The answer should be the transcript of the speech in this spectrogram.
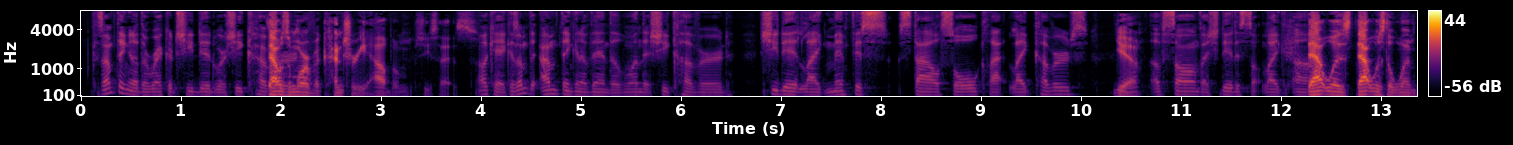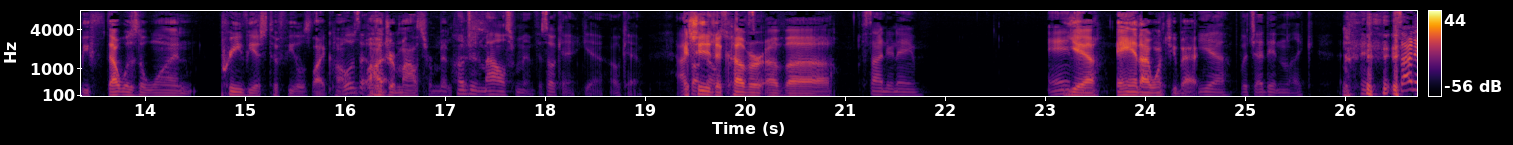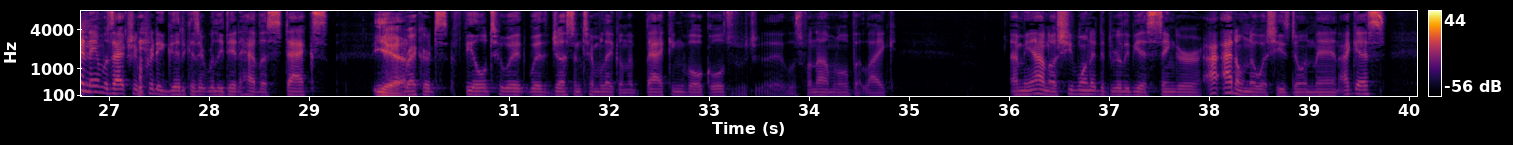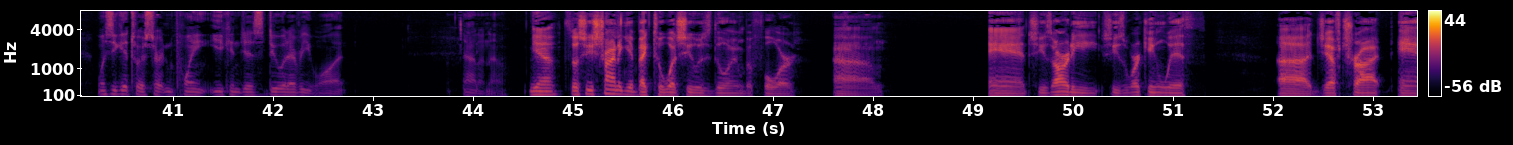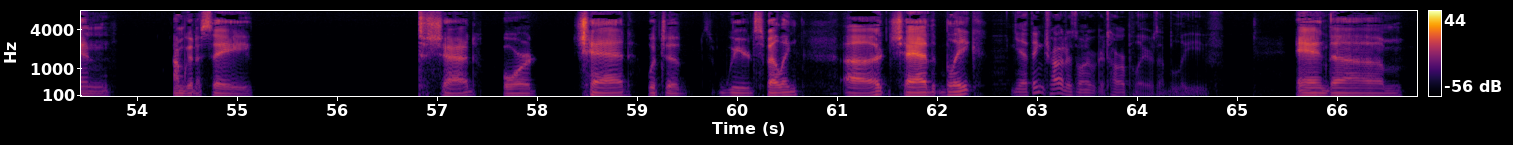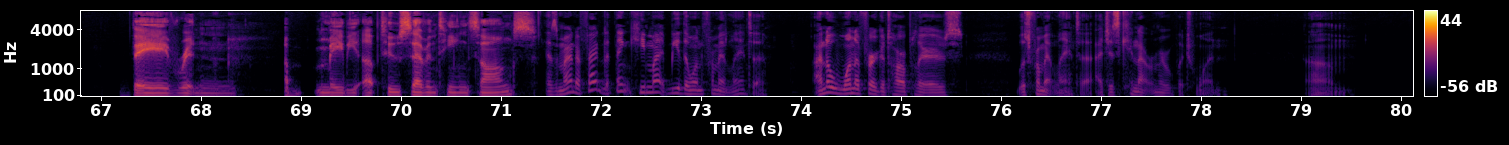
Because I'm thinking of the record she did where she covered. that was more of a country album. She says. Okay, because I'm th- I'm thinking of then the one that she covered. She did like Memphis style soul cla- like covers Yeah, of songs. Like she did a song like um, that was that was the one. Bef- that was the one previous to "Feels Like Home." was that? 100 miles from Memphis. Hundred Miles from Memphis. Okay, yeah, okay. I And she did a cover of uh, Sign Your Name. And yeah, and I want you back. yeah, which I didn't like. Sign Your Name was actually pretty good because it really did have a Stax Yeah, Records feel to it with Justin Timberlake on the backing vocals, which uh, was phenomenal. But like, I mean, I don't know. She wanted to really be a singer. I, I don't know what she's doing, man. I guess once you get to a certain point, you can just do whatever you want. I don't know. yeah. So she's trying to get back to what she was doing before, um, and she's already she's working with uh, Jeff Trott and I'm gonna say Tashad or Chad, which a weird spelling. Uh, Tchad Blake, Yeah, I think Trott is one of her guitar players, I believe. and um, they've written uh, maybe up to 17 songs. As a matter of fact, I think he might be the one from Atlanta. I know one of her guitar players was from Atlanta. I just cannot remember which one. Um,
